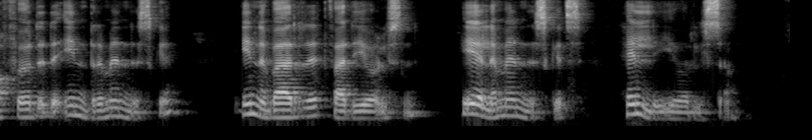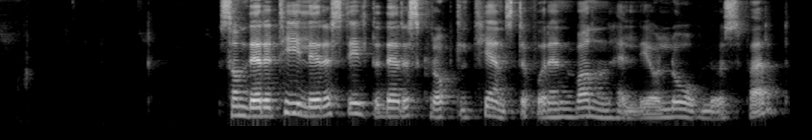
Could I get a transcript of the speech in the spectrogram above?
avføde det indre mennesket innebærer rettferdiggjørelsen hele menneskets helliggjørelse. Som dere tidligere stilte deres kropp til tjeneste for en vanhellig og lovløs ferd,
